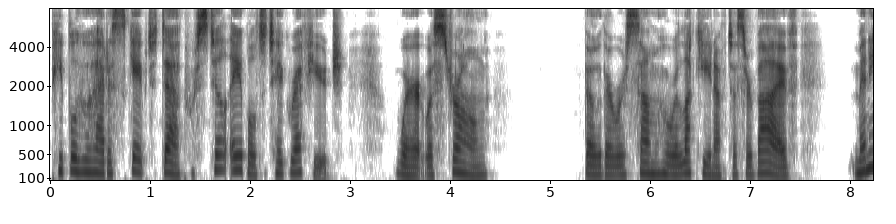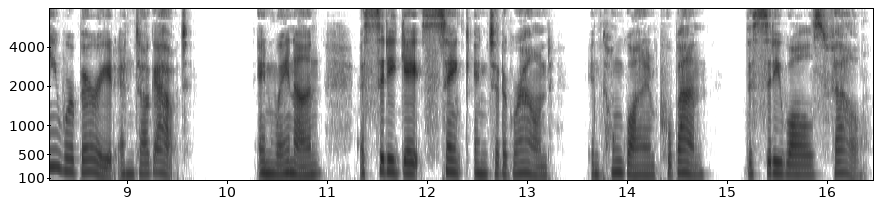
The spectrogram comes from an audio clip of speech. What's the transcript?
people who had escaped death were still able to take refuge. Where it was strong, though there were some who were lucky enough to survive, many were buried and dug out in Weinan, a city gate sank into the ground. In Tongguan and Puban, the city walls fell.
